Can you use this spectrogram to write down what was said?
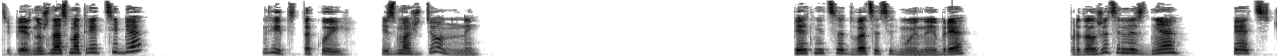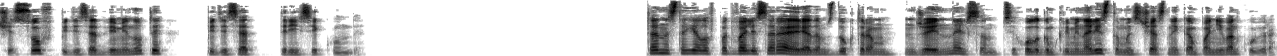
«Теперь нужно осмотреть тебя. Вид такой изможденный». Пятница, 27 ноября. Продолжительность дня 5 часов 52 минуты 53 секунды. Тана стояла в подвале сарая рядом с доктором Джейн Нельсон, психологом-криминалистом из частной компании Ванкувера.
